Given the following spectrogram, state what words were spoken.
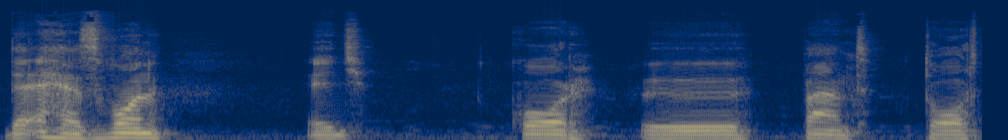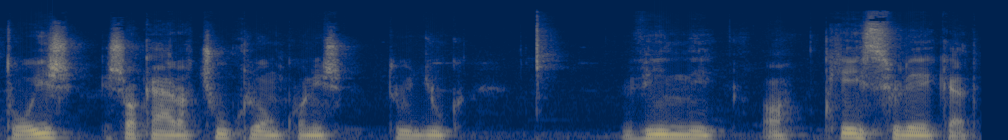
de ehhez van egy kar ö, pánt tartó is, és akár a csuklónkon is tudjuk vinni a készüléket.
